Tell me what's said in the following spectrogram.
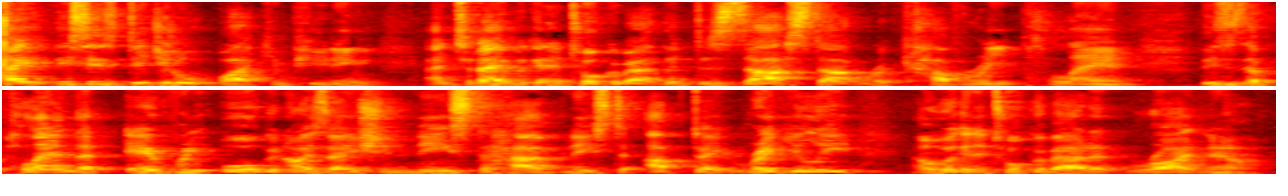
Hey, this is Digital by Computing, and today we're going to talk about the Disaster Recovery Plan. This is a plan that every organization needs to have, needs to update regularly, and we're going to talk about it right now.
